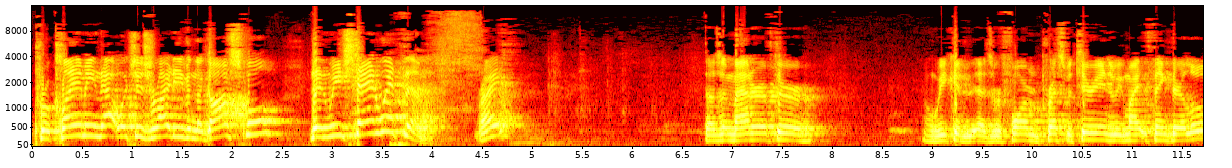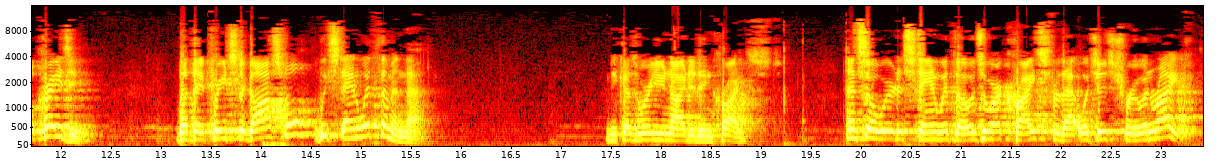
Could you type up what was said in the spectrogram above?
proclaiming that which is right, even the gospel, then we stand with them, right? Doesn't matter if they're, we could, as Reformed Presbyterians, we might think they're a little crazy. But they preach the gospel, we stand with them in that. Because we're united in Christ. And so we're to stand with those who are Christ for that which is true and right.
